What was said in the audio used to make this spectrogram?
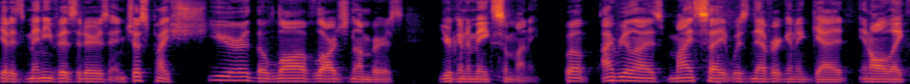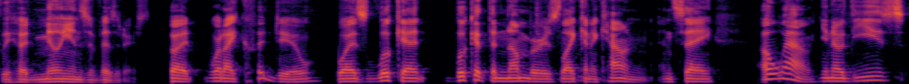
get as many visitors and just by sheer the law of large numbers you're going to make some money well, I realized my site was never going to get, in all likelihood, millions of visitors. But what I could do was look at look at the numbers like an accountant and say, "Oh wow, you know these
